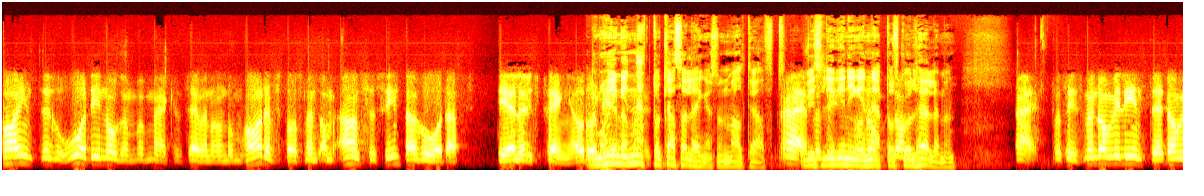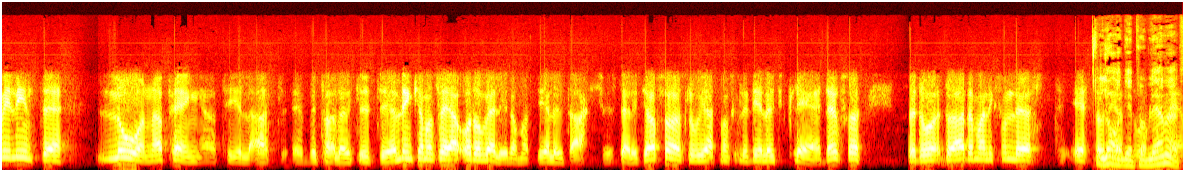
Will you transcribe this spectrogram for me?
har inte råd i någon bemärkelse, även om de har det förstås, men de anser sig inte ha råd att dela ut pengar. de har ingen nettokassa längre som de alltid haft. Nej, Visserligen ingen nettoskuld heller, men... Nej, precis. Men de vill inte, de vill inte låna pengar till att eh, betala ut utdelning kan man säga och då väljer de att dela ut aktier istället. Jag föreslog ju att man skulle dela ut kläder för, för då, då hade man liksom löst ett av Lagerproblemet?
